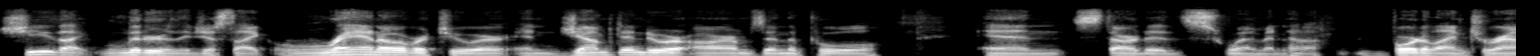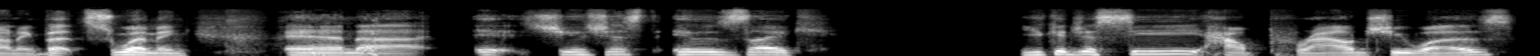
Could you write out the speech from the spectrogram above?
she like literally just like ran over to her and jumped into her arms in the pool and started swimming, uh, borderline drowning, but swimming. And uh, it, she was just, it was like, you could just see how proud she was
